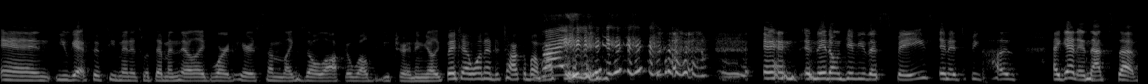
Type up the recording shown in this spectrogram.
and you get 15 minutes with them and they're like word here's some like Zoloft or Wellbutrin and you're like bitch I wanted to talk about right. my and and they don't give you the space and it's because again and that's that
